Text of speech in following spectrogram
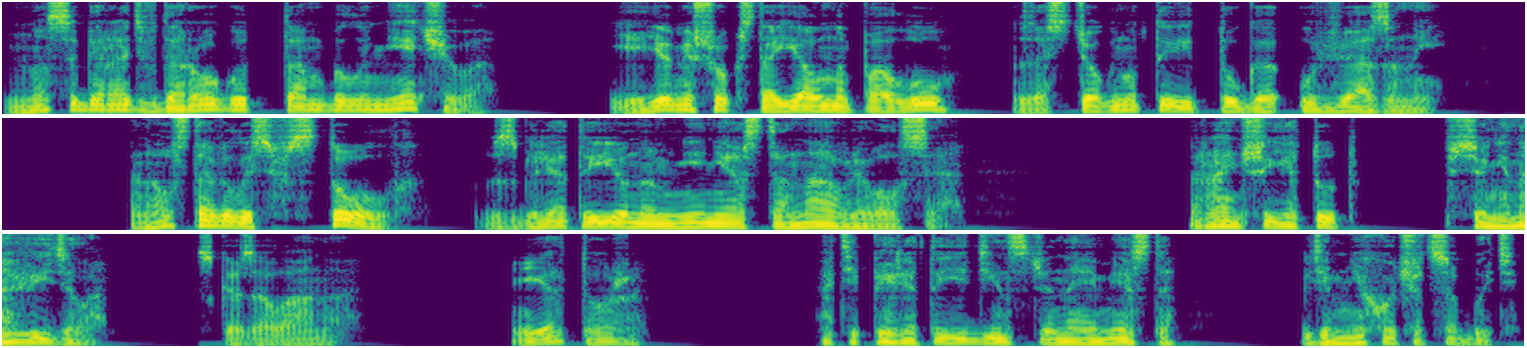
Но собирать в дорогу там было нечего. Ее мешок стоял на полу, застегнутый и туго увязанный. Она уставилась в стол, взгляд ее на мне не останавливался. «Раньше я тут все ненавидела», — сказала она. «Я тоже. А теперь это единственное место, где мне хочется быть».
